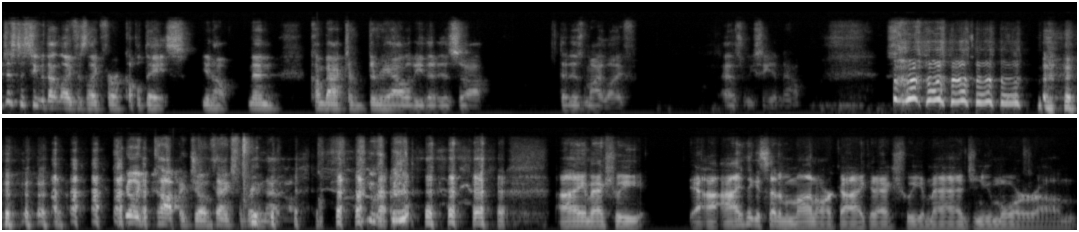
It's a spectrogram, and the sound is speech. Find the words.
just to see what that life is like for a couple days. You know, and then come back to the reality that is uh that is my life, as we see it now. So, really good topic, Joe. Thanks for bringing that up. I am actually, yeah, I I think instead of a monarch, I could actually imagine you more, um,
